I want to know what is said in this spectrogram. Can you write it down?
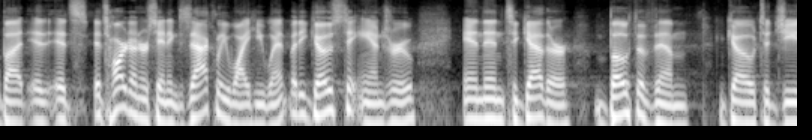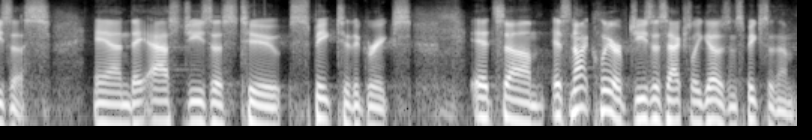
but it, it's, it's hard to understand exactly why he went, but he goes to Andrew, and then together, both of them go to Jesus. And they ask Jesus to speak to the Greeks. It's, um, it's not clear if Jesus actually goes and speaks to them.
